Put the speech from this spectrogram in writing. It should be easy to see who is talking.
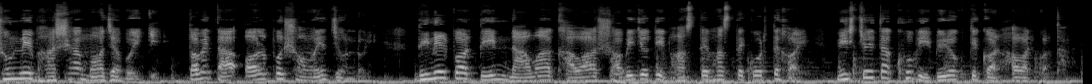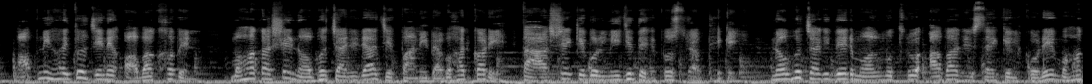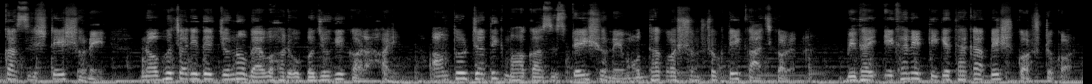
Speaker 1: শূন্যে ভাষা মজা বইকে তবে তা অল্প সময়ের জন্যই। দিনের পর দিন নাওয়া খাওয়া সবই যদি ভাসতে ভাসতে করতে হয়, নিশ্চয়ই তা খুবই বিরক্তিকর হওয়ার কথা। আপনি হয়তো জেনে অবাক হবেন, মহাকাশে নভোচারীরা যে পানি ব্যবহার করে, তা আসে কেবল নিজেদের প্রস্রাব থেকেই। নভোচারীদের মলমূত্র আবার রিসাইকেল করে মহাকাশ স্টেশনে নভোচারীদের জন্য ব্যবহার উপযোগী করা হয়। আন্তর্জাতিক মহাকাশ স্টেশনে মধ্যাকর্ষণ শক্তি কাজ করে না। বিধায় এখানে টিকে থাকা বেশ কষ্টকর।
